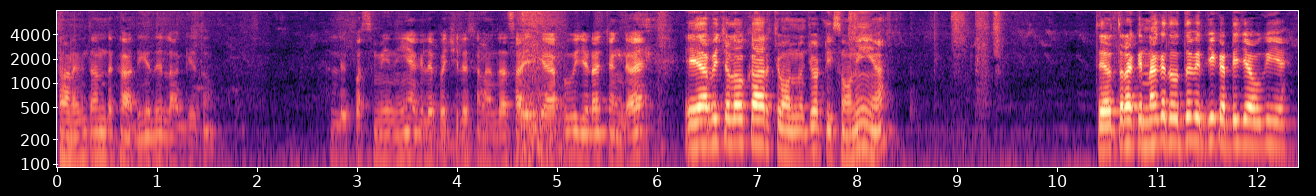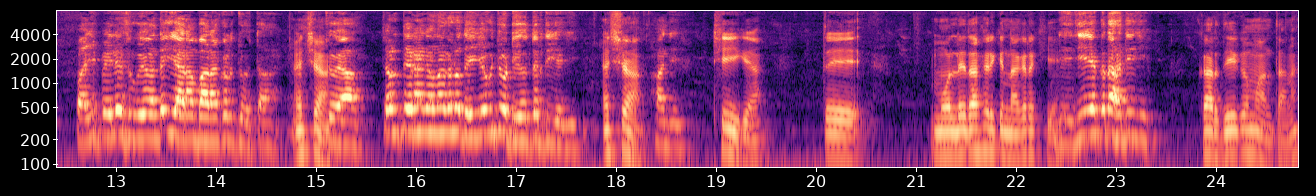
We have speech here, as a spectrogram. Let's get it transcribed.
ਥਾਣੇ ਵੀ ਤੁਹਾਨੂੰ ਦਿਖਾ ਦਈਏ ਇਹਦੇ ਲਾਗੇ ਤੋਂ। ਹਲੇ ਪਸਮੀ ਨਹੀਂ ਅਗਲੇ ਪਿਛਲੇ ਸਨਾਂ ਦਾ ਸਾਈਜ਼ ਗੈਪ ਵੀ ਜਿਹੜਾ ਚੰਗਾ ਹੈ। ਇਹ ਆ ਵੀ ਚਲੋ ਘਰ ਚੋਂ ਨੂੰ ਝੋਟੀ ਸੋਹਣੀ ਆ। ਤੇ ਉਤਰਾ ਕਿੰਨਾ ਕੁ ਦੁੱਧ ਵੀਰ ਜੀ ਕੱਢੀ ਜਾਊਗੀ ਇਹ? ਭਾਜੀ ਪਹਿਲੇ ਸੂਏ ਹੁੰਦੇ 11 12 ਕਿਲੋ ਚੋਤਾ ਅੱਛਾ। ਚੋਇਆ। ਚਲੋ 13 14 ਕਿਲੋ ਦੇਈ ਜਾਓਗੇ ਝੋਟੀ ਉਧਰ ਦੀ ਹੈ ਜੀ। ਅੱਛਾ। ਹਾਂਜੀ। ਠੀਕ ਆ। ਤੇ ਮੋਲੇ ਦਾ ਫਿਰ ਕਿੰਨਾ ਕੁ ਰੱਖੀਏ? ਦੇ ਜੀ ਇੱਕ ਦੱਸ ਦੀ ਜੀ। ਕਰ ਦਈਏ ਕੋ ਮਾਨਤਾ ਨਾ?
